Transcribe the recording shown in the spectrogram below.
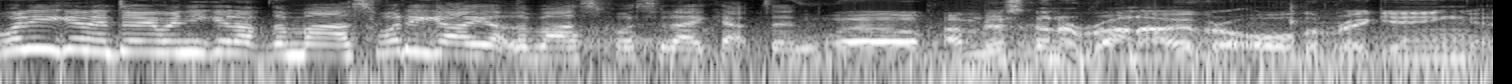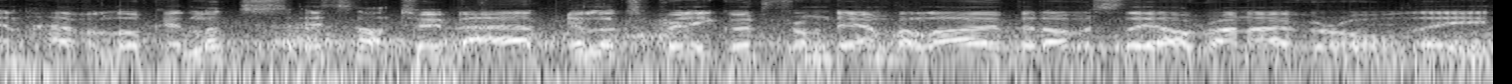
What are you going to do when you get up the mast? What are you going up the mast for today, Captain? Well, I'm just going to run over all the rigging and have a look. It looks, it's not too bad. It looks pretty good from down below, but obviously I'll run over all the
